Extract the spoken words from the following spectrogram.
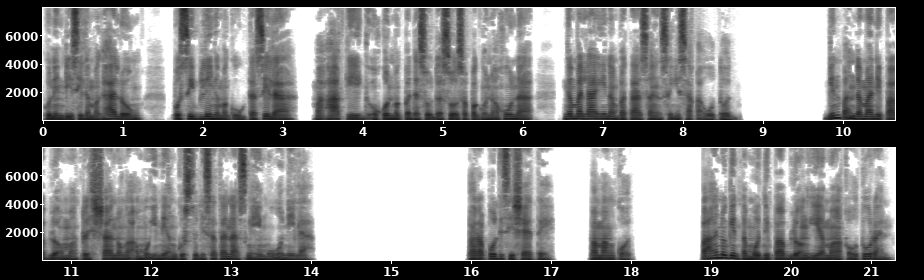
Kung hindi sila maghalong, posible nga mag-ugta sila, maakig o kung magpadaso-daso sa paghunahuna nga malain ang batasan sa isa kautod. Ginpandaman ni Pablo ang mga Kristiyano nga amo ini ang gusto ni Satanas nga himuon nila. Para po 17, pamangkot. Paano gintamod ni Pablo ang iya mga kauturan?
